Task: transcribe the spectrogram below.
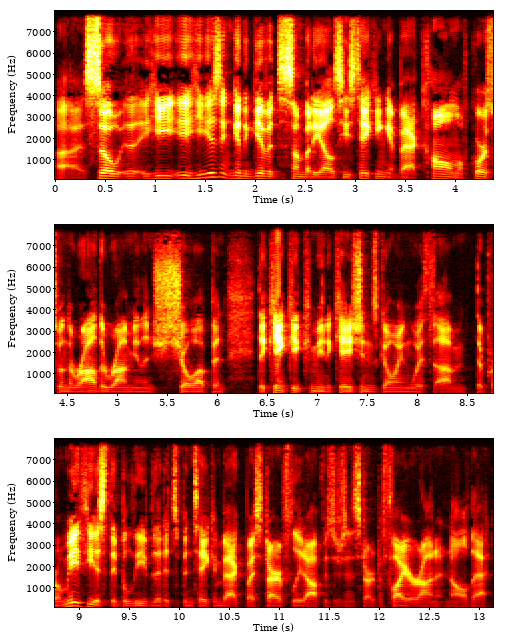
Uh, so uh, he he isn't going to give it to somebody else. He's taking it back home. Of course, when the other Romulans show up and they can't get communications going with um, the Prometheus, they believe that it's been taken back by Starfleet officers and start to fire on it and all that.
